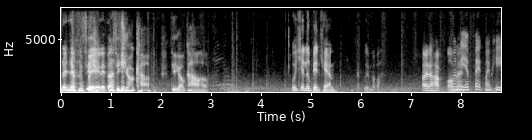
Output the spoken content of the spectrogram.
เดินยังเป๋เลยตอน สีนี้ขาวขาวๆสีขาวขาวๆครับโอ้ยเชี่ยลืมเปลี่ยนแขนปืนมาปะอะไรนะครับอ๋อมันไม่มีเอฟเฟกต์ไหมพี่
